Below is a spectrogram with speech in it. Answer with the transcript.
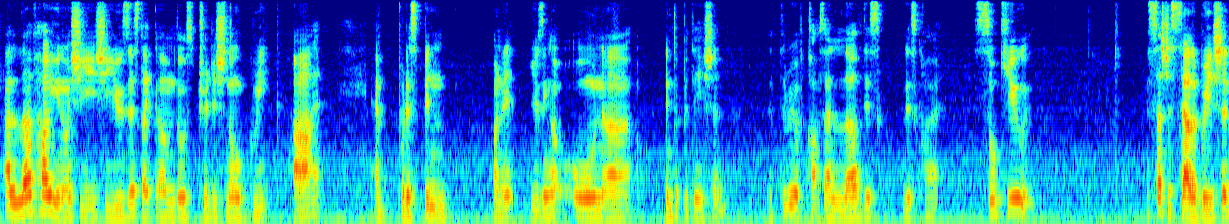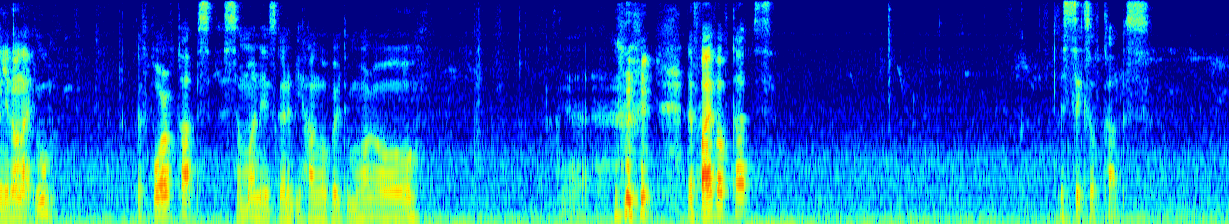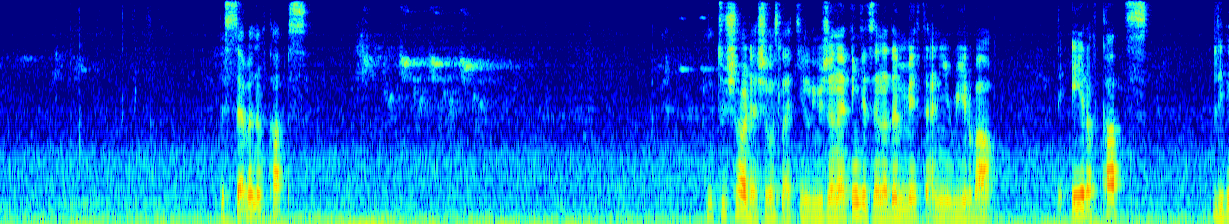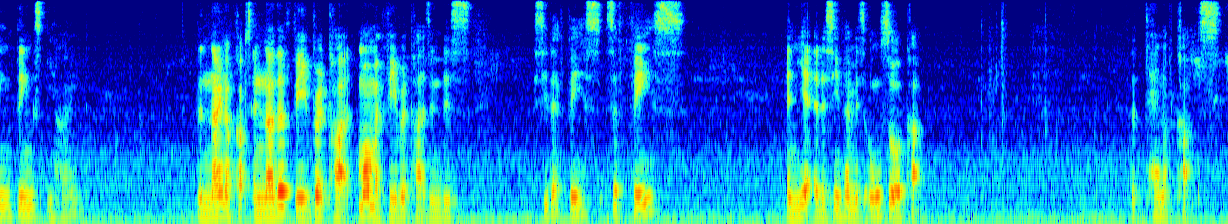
I love how you know she she uses like um those traditional Greek art and put a spin on it using her own uh, interpretation. The Three of Cups. I love this this card. So cute. It's such a celebration, you know, like ooh, the Four of Cups. Someone is going to be hungover tomorrow. Yeah. the Five of Cups. The Six of Cups. The Seven of Cups. I'm too sure that shows like illusion. I think it's another myth that I need to read about. The Eight of Cups leaving things behind. The Nine of Cups, another favorite card, one of my favorite cards in this. See that face? It's a face, and yet at the same time, it's also a cup. The Ten of Cups.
